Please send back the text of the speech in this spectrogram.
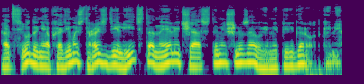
Отсюда необходимость разделить тоннели частыми шлюзовыми перегородками.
